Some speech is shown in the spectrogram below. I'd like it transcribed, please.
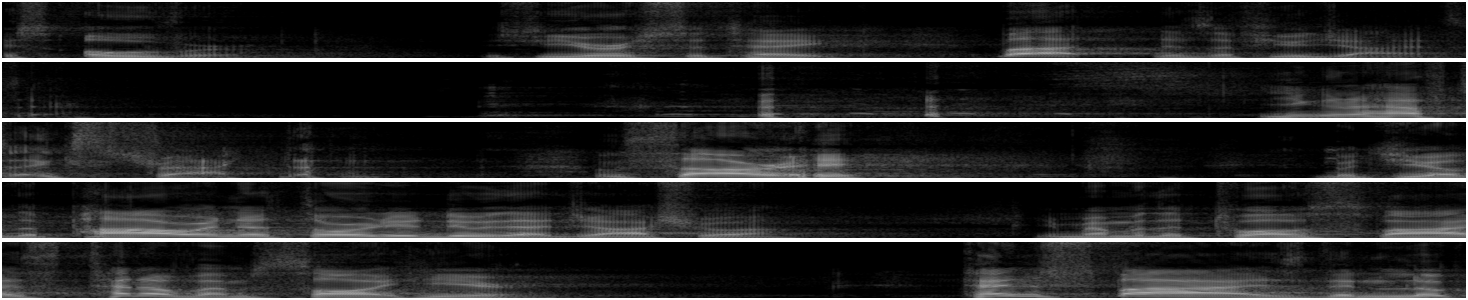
It's over. It's yours to take. But there's a few giants there. You're going to have to extract them. I'm sorry. But you have the power and authority to do that, Joshua. You remember the 12 spies? 10 of them saw it here. 10 spies didn't look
